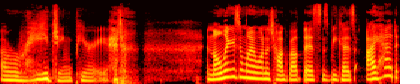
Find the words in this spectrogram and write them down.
a raging period. And the only reason why I want to talk about this is because I had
